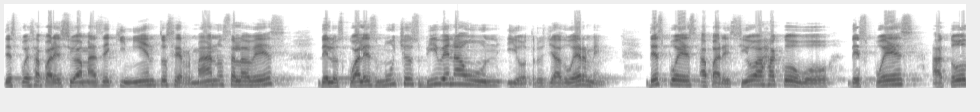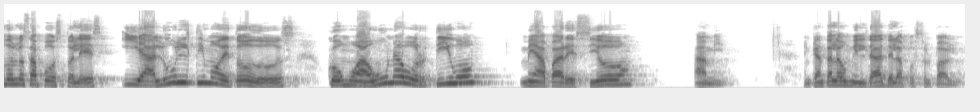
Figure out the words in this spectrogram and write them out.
después apareció a más de 500 hermanos a la vez, de los cuales muchos viven aún y otros ya duermen. Después apareció a Jacobo, después a todos los apóstoles y al último de todos, como a un abortivo, me apareció a mí. Me encanta la humildad del apóstol Pablo.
